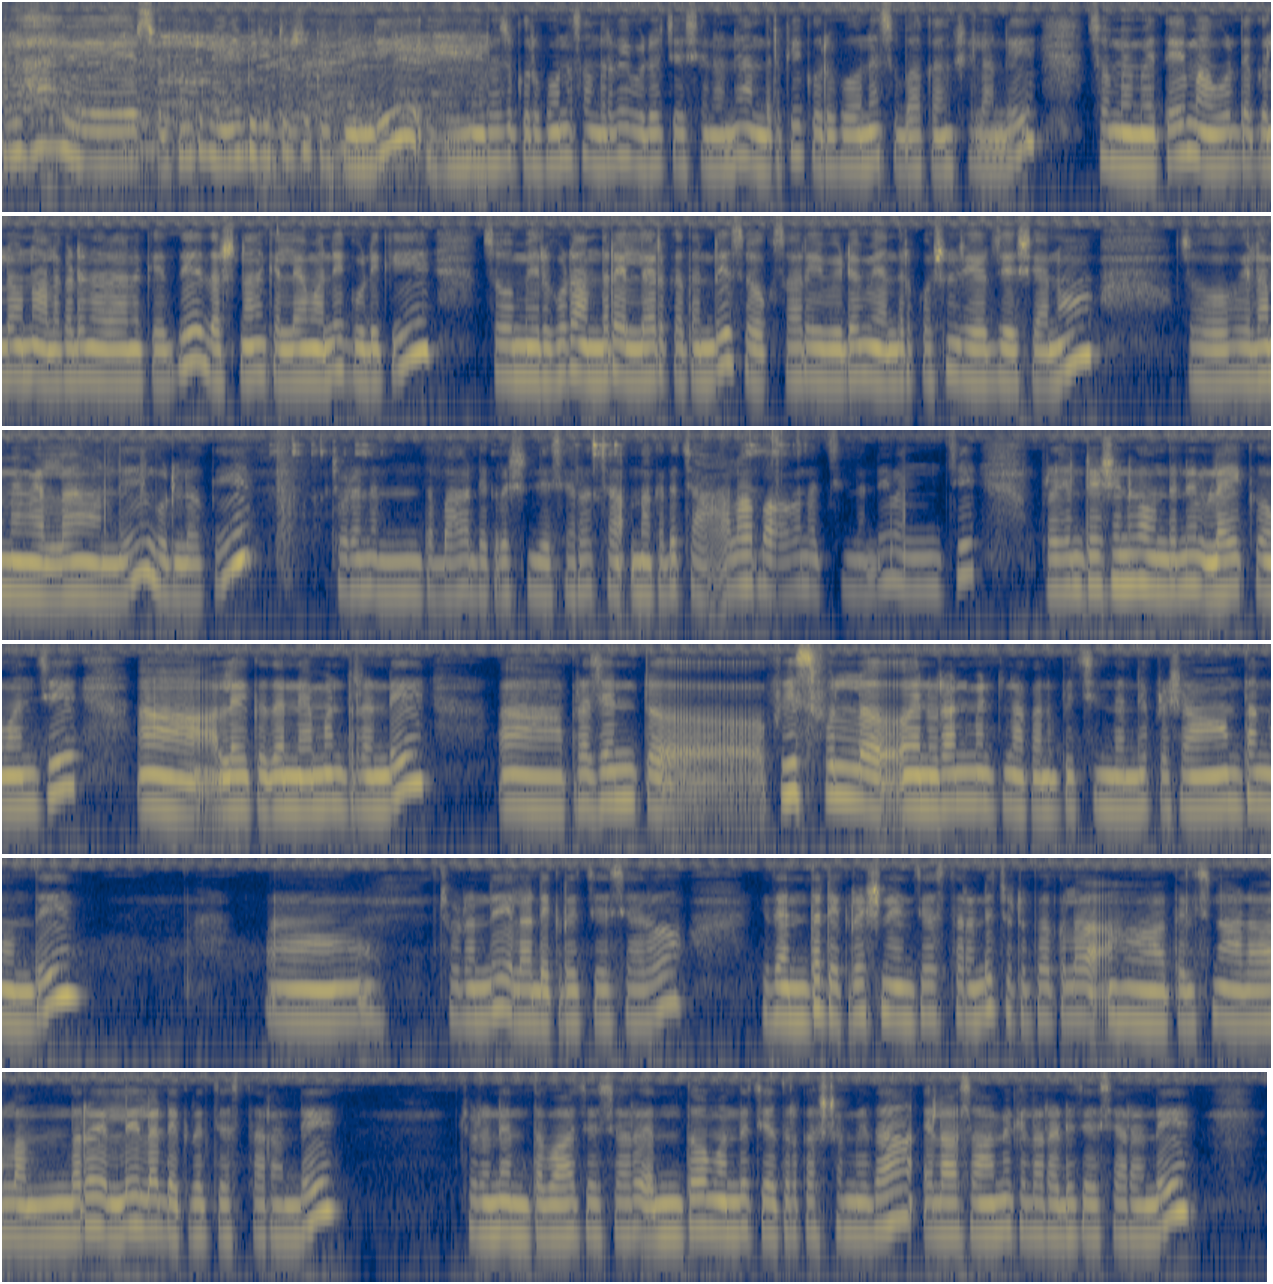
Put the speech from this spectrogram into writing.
Hello hi viewers welcome to మేనే visitors cook అండి. ఈరోజు గురు bonus అందరికీ వీడియో చేశానండి. అందరికీ గురు బోనస్ శుభాకాంక్షలు అండి సో మేమైతే మా ఊరి దగ్గరలో ఉన్న అలగడ నగరానికి అయితే దర్శనానికి వెళ్ళామని గుడికి. సో మీరు కూడా అందరూ వెళ్ళారు కదండి. సో ఒకసారి ఈ వీడియో మీ అందరి కోసం షేర్ చేశాను. సో ఇలా మేము వెళ్ళామండి గుడిలోకి. చూడండి ఎంత బాగా డెకరేషన్ చేశారో. చా నాకైతే చాలా బాగా నచ్చిందండి. మంచి ప్రజెంటేషన్గా ఉందండి. లైక్ మంచి లైక్ దాన్ని ఏమంటారండి? ప్రజెంట్ పీస్ఫుల్ ఎన్విరాన్మెంట్ నాకు అనిపించిందండి. ప్రశాంతంగా ఉంది. చూడండి ఎలా డెకరేట్ చేశారో. ఇదంతా డెకరేషన్ ఏం చేస్తారండి? చుట్టుపక్కల తెలిసిన ఆడవాళ్ళందరూ వెళ్ళి ఇలా డెకరేట్ చేస్తారండి. చూడండి ఎంత బాగా చేశారు. ఎంతోమంది చేతుల కష్టం మీద ఇలా స్వామికి ఇలా రెడీ చేశారండి.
